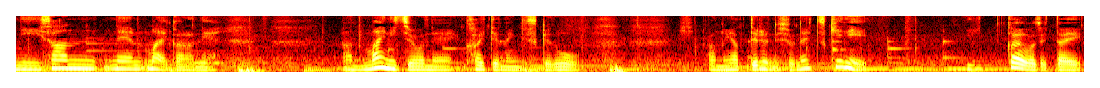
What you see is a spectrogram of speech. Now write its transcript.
23年前からねあの毎日はね書いてないんですけどあのやってるんですよね。月に1回は絶対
